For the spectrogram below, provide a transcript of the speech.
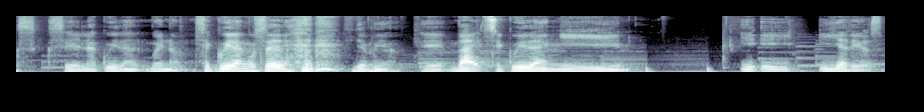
se la cuidan. Bueno, se cuidan ustedes. Dios mío. bye, se cuidan y, y, y, y adiós.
